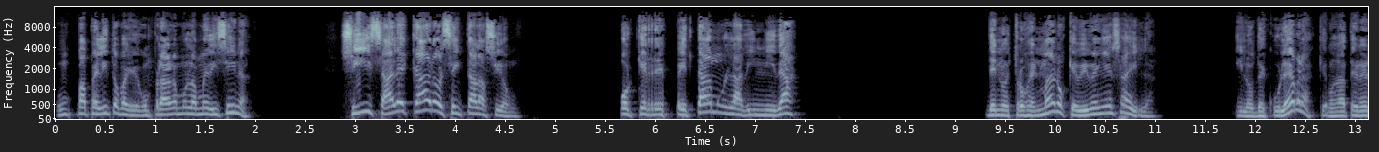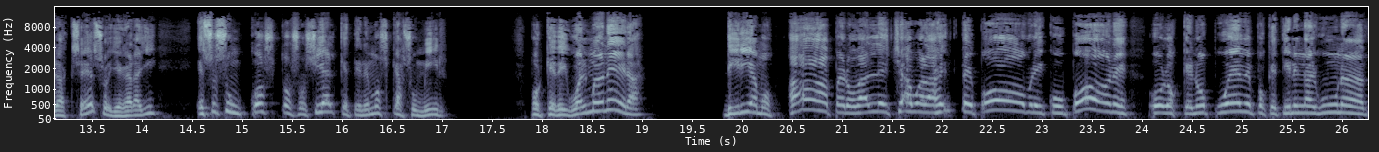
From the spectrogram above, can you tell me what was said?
un papelito para que compráramos la medicina. Sí, sale caro esa instalación, porque respetamos la dignidad de nuestros hermanos que viven en esa isla y los de Culebra, que van a tener acceso a llegar allí. Eso es un costo social que tenemos que asumir, porque de igual manera diríamos, ah, pero darle chavo a la gente pobre y cupones, o los que no pueden porque tienen alguna,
